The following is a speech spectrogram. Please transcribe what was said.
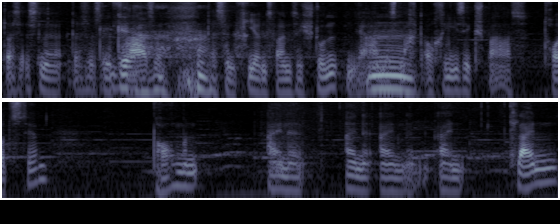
das ist eine, das ist eine Phase. Das sind 24 Stunden, ja, und das macht auch riesig Spaß. Trotzdem braucht man eine, eine, eine, einen, kleinen,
